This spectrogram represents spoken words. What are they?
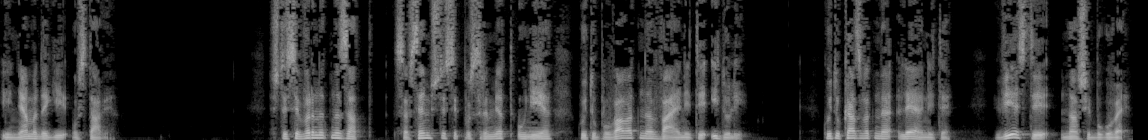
и няма да ги оставя. Ще се върнат назад, съвсем ще се посрамят уния, които повават на ваяните идоли, които казват на леяните, вие сте наши богове.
